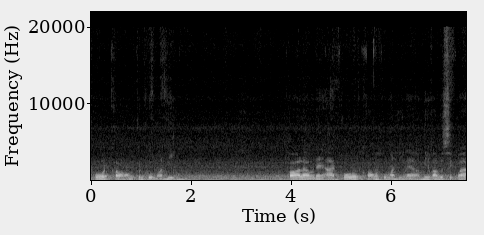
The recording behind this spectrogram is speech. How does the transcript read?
โพสต์ของคุณครูหมอนอิง พอเราได้อ่านโพสต์ของคุณครูหมอนอิงแล้วมีความรู้สึกว่า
